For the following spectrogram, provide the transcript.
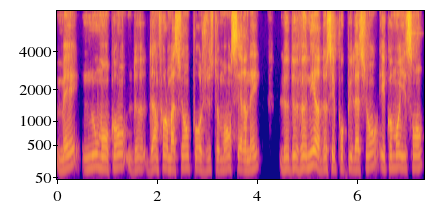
mais nous manquons d'informations pour justement cerner le devenir de ces populations et comment ils sont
